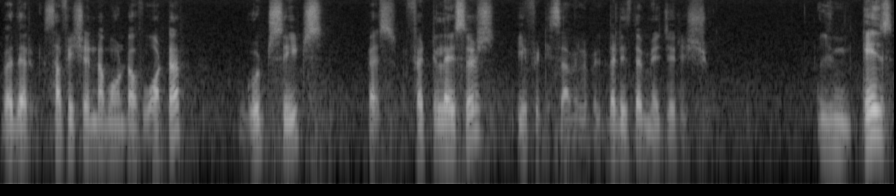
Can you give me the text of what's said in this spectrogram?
whether sufficient amount of water, good seeds, fertilizers if it is available that is the major issue. In case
